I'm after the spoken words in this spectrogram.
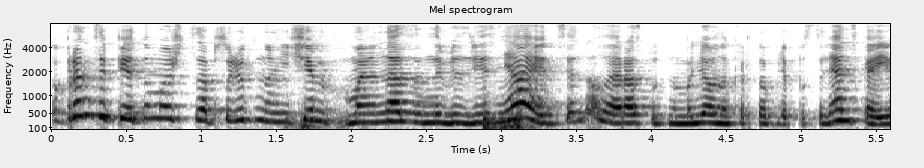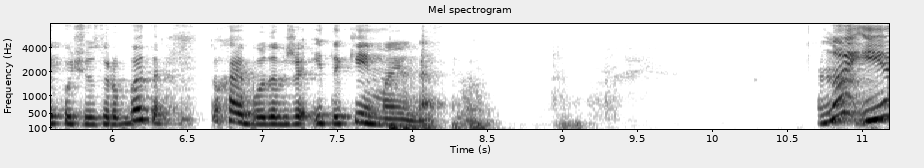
Ну, в принципі, я думаю, що це абсолютно нічим майонези не відрізняються, ну, але раз тут намальована картопля по-селянська, я її хочу зробити, то хай буде вже і такий майонез. Ну і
